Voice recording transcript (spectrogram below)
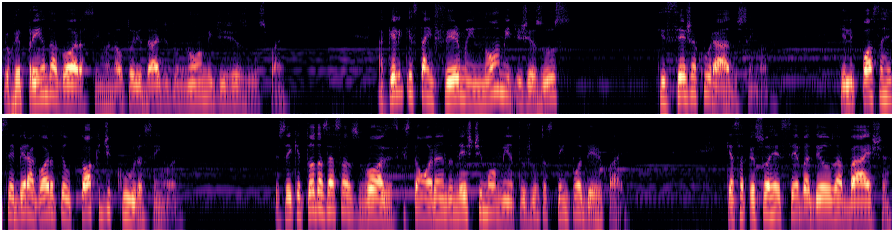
Eu repreendo agora, Senhor, na autoridade do nome de Jesus, Pai. Aquele que está enfermo, em nome de Jesus, que seja curado, Senhor que ele possa receber agora o teu toque de cura, Senhor. Eu sei que todas essas vozes que estão orando neste momento juntas têm poder, Pai. Que essa pessoa receba, Deus, a baixa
